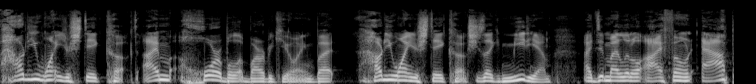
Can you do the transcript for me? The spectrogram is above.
how do you want your steak cooked? I'm horrible at barbecuing, but how do you want your steak cooked? She's like, medium. I did my little iPhone app,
